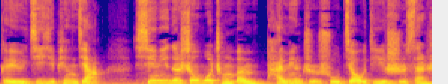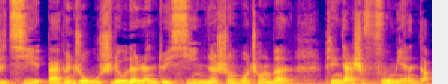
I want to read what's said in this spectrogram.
给予积极评价。悉尼的生活成本排名指数较低，是三十七，百分之五十六的人对悉尼的生活成本评价是负面的，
